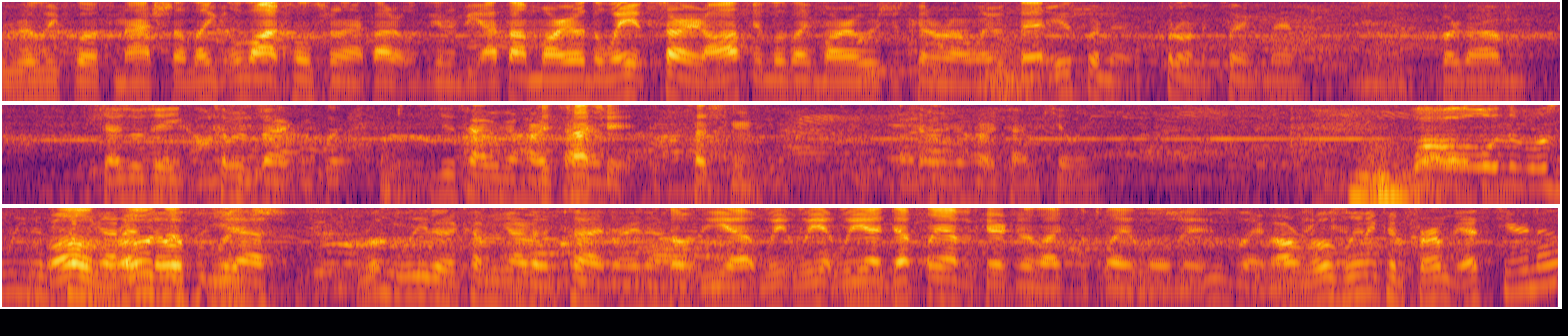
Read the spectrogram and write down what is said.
a really close match, though. Like a lot closer than I thought it was gonna be. I thought Mario, the way it started off, it looked like Mario was just gonna run away with He it. was putting it, put on the clink, man. But um, Casual J coming back. He's just having a hard Just time. touch it. It's a touch screen. He's having a hard time killing. Whoa, the Rosalina's Whoa, coming out of Rosa no, switch. Yeah, Rosalina coming out of the cut right now. So yeah, we, we, we definitely have a character that likes to play a little bit. he was like, "Oh, Rosalina confirmed S tier now.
